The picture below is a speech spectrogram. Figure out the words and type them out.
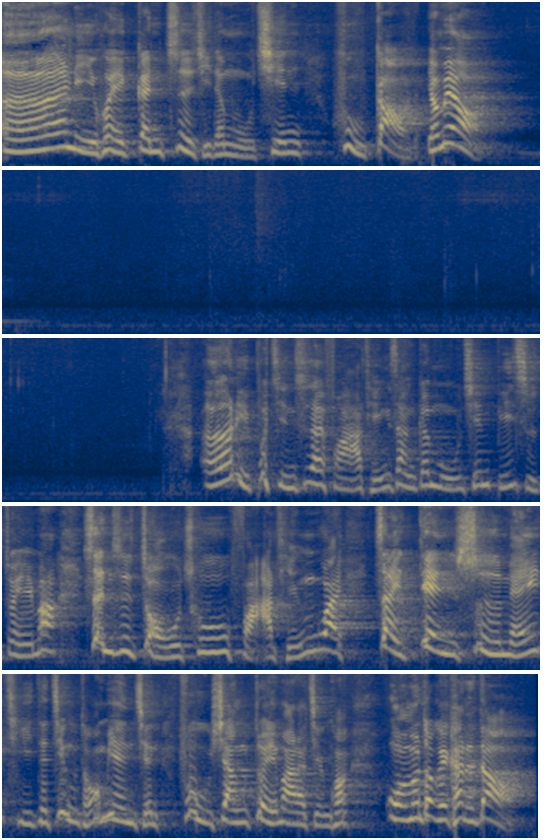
儿女会跟自己的母亲互告，有没有？儿女不仅是在法庭上跟母亲彼此对骂，甚至走出法庭外，在电视媒体的镜头面前互相对骂的情况，我们都可以看得到。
